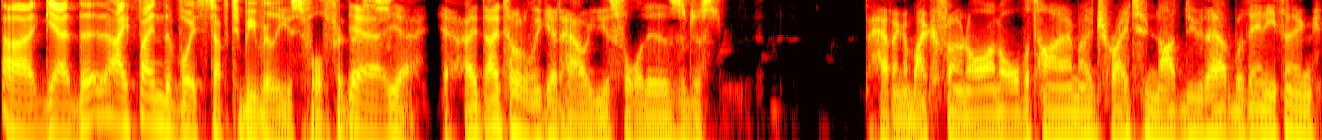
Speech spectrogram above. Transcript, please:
Uh, yeah, the, I find the voice stuff to be really useful for this. Yeah, yeah, yeah. I, I totally get how useful it is. And just having a microphone on all the time. I try to not do that with anything.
